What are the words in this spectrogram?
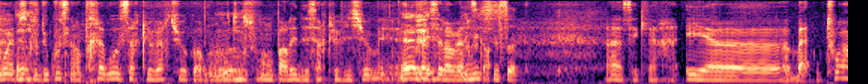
Ouais, parce que du coup, c'est un très beau cercle vertueux. Quoi. On entend souvent parler des cercles vicieux, mais c'est l'inverse. Oui, c'est ça. Ah, c'est clair. Et euh, bah, toi,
